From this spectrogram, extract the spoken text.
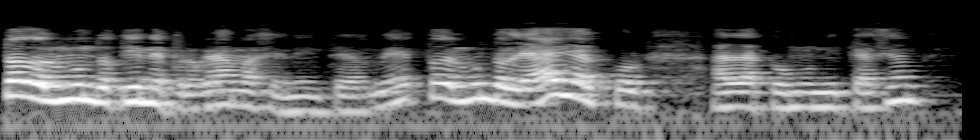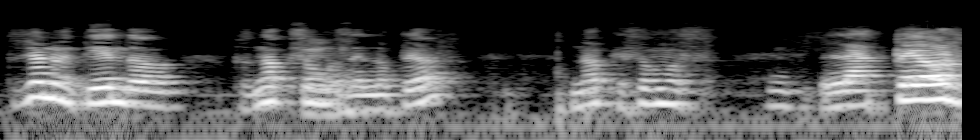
todo el mundo tiene programas en internet, todo el mundo le hay a la comunicación. Pues yo no entiendo, pues no que somos de lo peor, no que somos la peor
